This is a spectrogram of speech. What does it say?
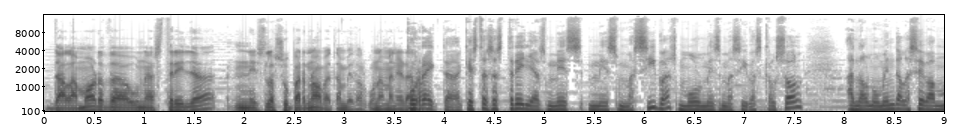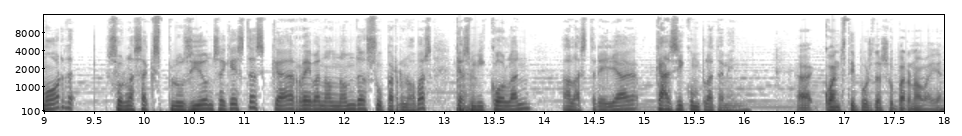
de la mort d'una estrella neix la supernova, també, d'alguna manera. Correcte. Aquestes estrelles més, més massives, molt més massives que el Sol, en el moment de la seva mort són les explosions aquestes que reben el nom de supernoves, que es micolen a l'estrella quasi completament. Uh, quants tipus de supernova hi ha?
